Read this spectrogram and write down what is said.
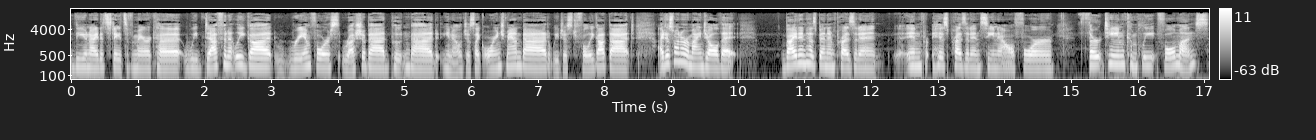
the United States of America, we definitely got reinforced Russia bad, Putin bad, you know, just like Orange Man bad. We just fully got that. I just want to remind y'all that Biden has been in president in his presidency now for 13 complete full months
